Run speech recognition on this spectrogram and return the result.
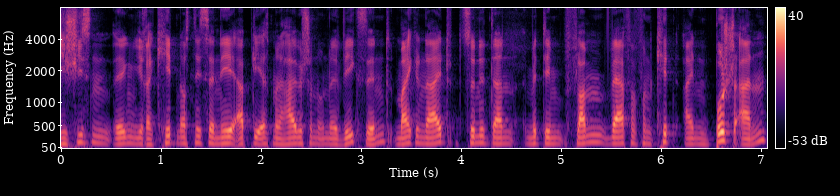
die schießen irgendwie Raketen aus nächster Nähe ab, die erstmal eine halbe Stunde unterwegs sind. Michael Knight zündet dann mit dem Flammenwerfer von Kit einen Busch an,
